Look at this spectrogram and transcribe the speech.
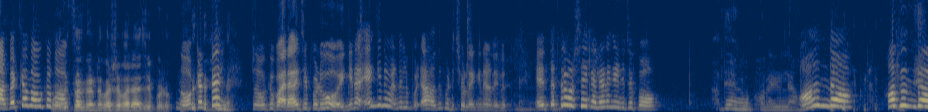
അതൊക്കെ നമുക്ക് നോക്കാം. നോക്കട്ടെ. നമുക്ക് പരാജയപ്പെടുവോ? എങ്ങനെ എങ്ങനെ വേണേലും അത് പിടിച്ചോളൂ എങ്ങനെയാണേലും. എത്ര വർഷമായി കല്യാണം കഴിഞ്ഞിട്ടിപ്പോ? അത് ഞങ്ങൾ പറയില്ല അതെന്താ? അതെന്താ?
